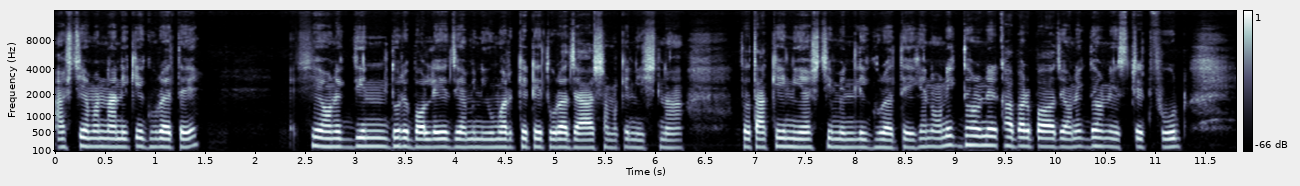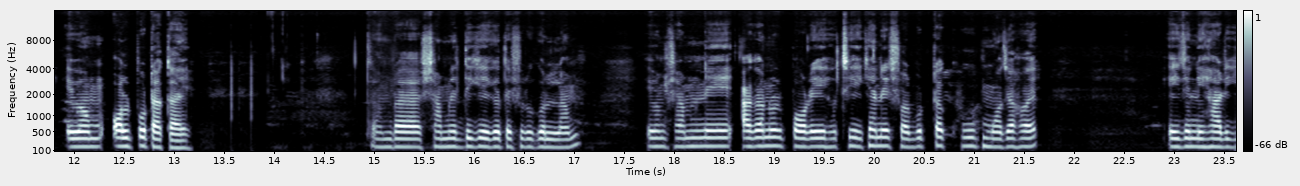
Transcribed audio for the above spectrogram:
আসছি আমার নানিকে ঘুরাতে। সে অনেক দিন ধরে বলে যে, আমি নিউ মার্কেটে, তোরা যাস, আমাকে নিস না। তো তাকেই নিয়ে আসছি মেনলি ঘোরাতে। এখানে অনেক ধরনের খাবার পাওয়া যায়, অনেক ধরনের স্ট্রিট ফুড এবং অল্প টাকায়। তো আমরা সামনের দিকে এগোতে শুরু করলাম এবং সামনে আগানোর পরে হচ্ছে এখানের শরবতটা খুব মজা হয়। এই যে নিহারি,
